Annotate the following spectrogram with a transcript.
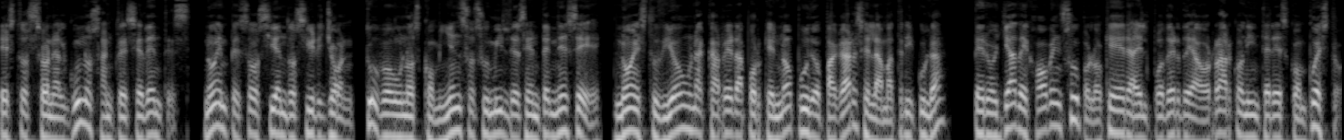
Estos son algunos antecedentes. No empezó siendo Sir John, tuvo unos comienzos humildes en Tennessee, no estudió una carrera porque no pudo pagarse la matrícula, pero ya de joven supo lo que era el poder de ahorrar con interés compuesto.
